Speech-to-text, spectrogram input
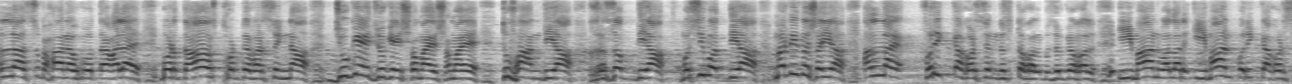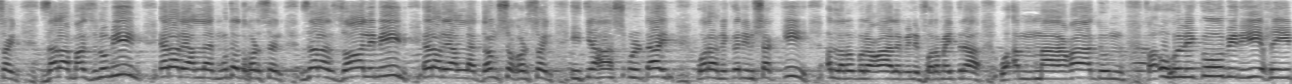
আল্লাহ সুবহানাহু ওয়া তাআলা বরদাস্ত করতে পারছেন না। যুগে যুগে, সময়ে সময়ে তুফান দিয়া, গজব দিয়া, মুসিবত দিয়া, মাটি তো সাইয়া আল্লাহ পরীক্ষা করছেন দুস্থ হল, বুজুর্গ হল ইমান ওয়ালার ইমান পরীক্ষা করছেন। যারা মাজলুমিন, এরারে আল্লাহ মদত করছেন। যারা জালিমিন, এরারে আল্লাহ ধ্বংস করছেন। ইতিহাস উল্টাইন, কোরআন করিম সাক্ষী, আল্লাহ রাব্বুল আলামিন ফরমাইতরা, ওয়া আম্মা আদুন ফাউহলিকু বিরিহিন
